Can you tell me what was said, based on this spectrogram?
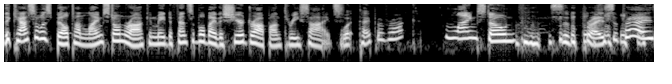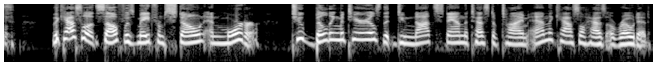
The castle was built on limestone rock and made defensible by the sheer drop on three sides. What type of rock? Limestone. surprise, surprise. The castle itself was made from stone and mortar, two building materials that do not stand the test of time, and the castle has eroded.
